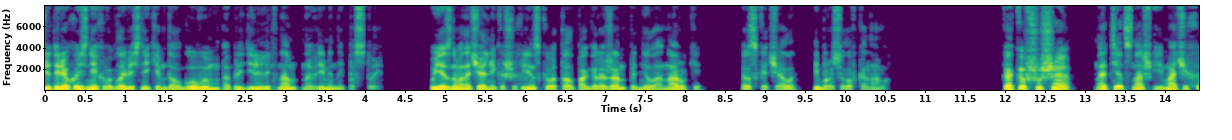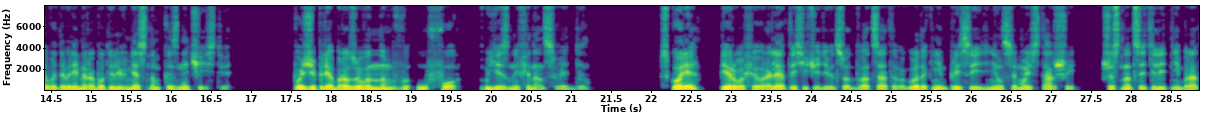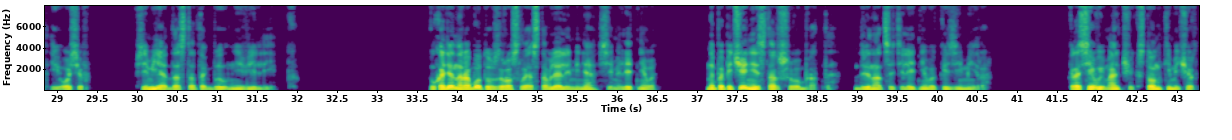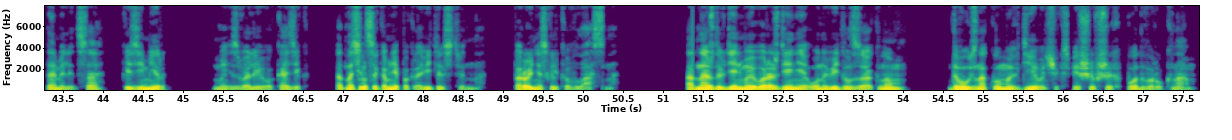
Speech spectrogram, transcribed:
четырех из них во главе с неким Долговым определили к нам на временный постой. Уездного начальника Шехлинского толпа горожан подняла на руки, раскачала и бросила в канаву. Как и в Шуше, Отец наш и мачеха в это время работали в местном казначействе, позже преобразованном в УФО, уездный финансовый отдел. Вскоре, 1 февраля 1920 года, к ним присоединился мой старший, 16-летний брат Иосиф. В семье достаток был невелик. Уходя на работу, взрослые оставляли меня, семилетнего, на попечении старшего брата, 12-летнего Казимира. Красивый мальчик с тонкими чертами лица, Казимир, мы звали его Казик, относился ко мне покровительственно, порой несколько властно. Однажды в день моего рождения он увидел за окном двух знакомых девочек, спешивших по двору к нам.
